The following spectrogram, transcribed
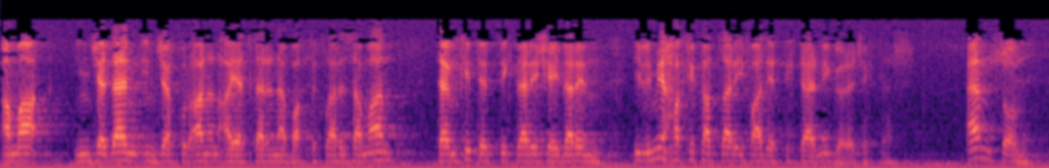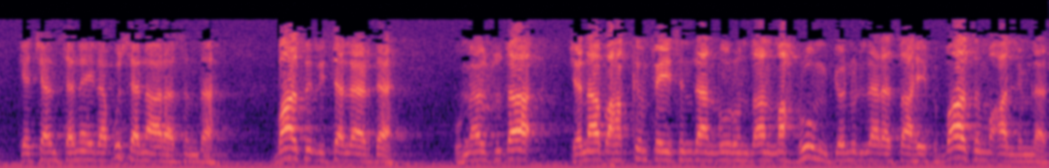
Ama inceden ince Kur'an'ın ayetlerine baktıkları zaman tenkit ettikleri şeylerin ilmi hakikatları ifade ettiklerini görecekler. En son geçen seneyle bu sene arasında bazı liselerde bu mevzuda Cenab-ı Hakk'ın feyzinden, nurundan mahrum gönüllere sahip bazı muallimler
